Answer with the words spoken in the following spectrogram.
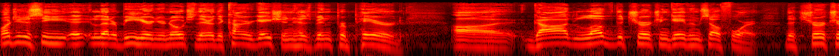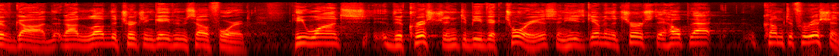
I want you to see uh, letter B here in your notes there. The congregation has been prepared. Uh, God loved the church and gave himself for it. The church of God. God loved the church and gave himself for it. He wants the Christian to be victorious, and he's given the church to help that come to fruition.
